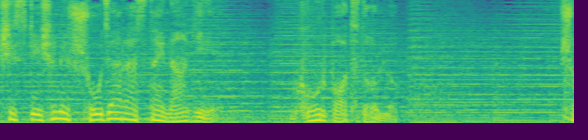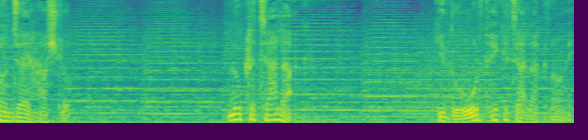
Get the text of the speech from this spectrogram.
সে স্টেশনের সোজা রাস্তায় না গিয়ে ঘুর পথ ধরল। সঞ্জয় হাসল। লোকটা চালাক, কিন্তু ওর থেকে চালাক নয়।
